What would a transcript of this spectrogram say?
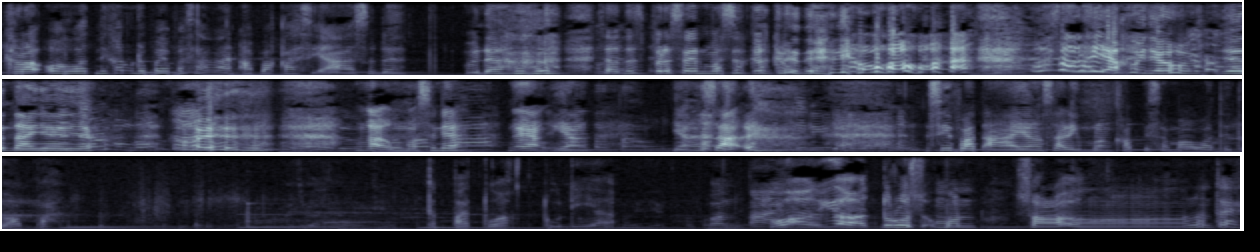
kalau Wawat nih kan udah punya pasangan apakah si A sudah udah 100% masuk ke kriteria? Wawat oh, salah ya aku jawab jangan tanyanya nggak maksudnya nggak yang yang yang sa sifat A yang saling melengkapi sama Wawat itu apa tepat waktu dia. On time. Oh iya terus mun salah nanti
